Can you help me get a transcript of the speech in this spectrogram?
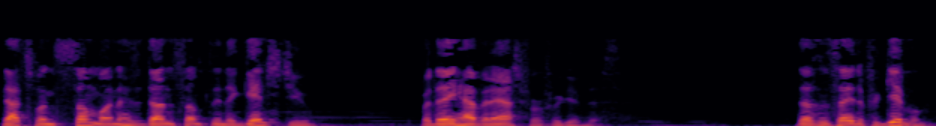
That's when someone has done something against you, but they haven't asked for forgiveness. It doesn't say to forgive them.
